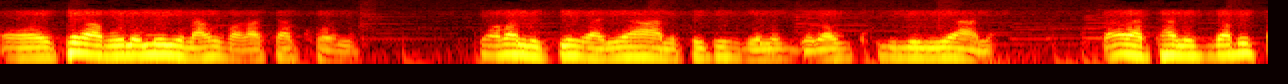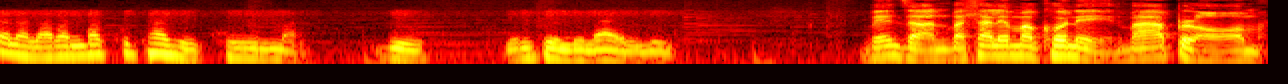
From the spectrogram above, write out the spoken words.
um khe ngabona omunye la ngivakasha khona kwaba nedinganyana futhi sizibone kuvela kukhulula inyana bangathanda ukuthi babesana labantu bakhuthaze khulu mani ke ngemtwenty nine le. Benzani bahlala emakhoneni bayabloma.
